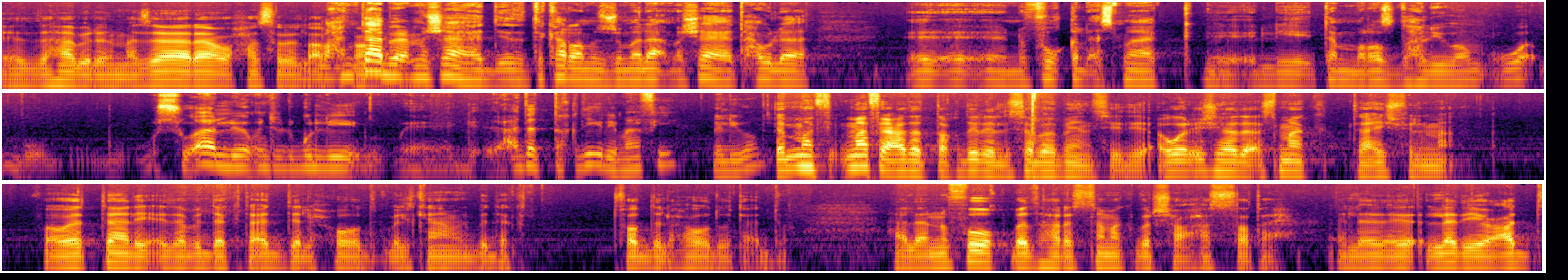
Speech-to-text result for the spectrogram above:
الذهاب إلى المزارع وحصر الأرقام. رح نتابع مشاهد إذا تكرم الزملاء مشاهد حول آه، آه، نفوق الأسماك اللي تم رصدها اليوم. والسؤال اليوم أنت بتقول لي آه، عدد تقديري ما في لليوم؟ ما في ما في عدد تقديري لسببين سيدي، أول شيء هذا أسماك تعيش في الماء. فبالتالي إذا بدك تعد الحوض بالكامل بدك تفضي الحوض وتعده. هلا النفوق بيظهر السمك بيرشح على السطح الذي يعد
